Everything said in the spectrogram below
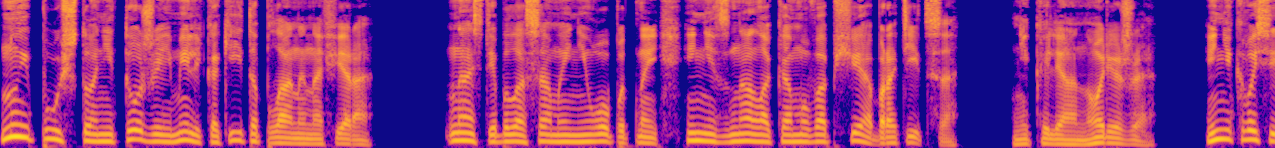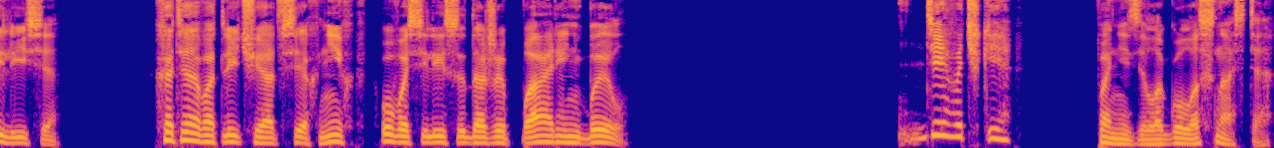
Ну и пусть, что они тоже имели какие-то планы на Фера. Настя была самой неопытной и не знала, к кому вообще обратиться. Не к Элеоноре же, и не к Василисе. Хотя, в отличие от всех них, у Василисы даже парень был. «Девочки», — понизила голос Настя.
